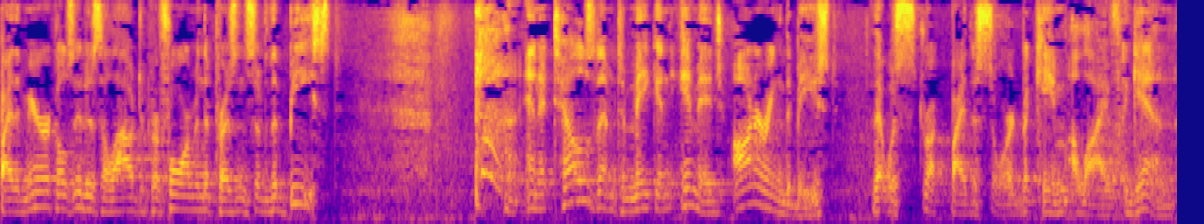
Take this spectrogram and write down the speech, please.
by the miracles it is allowed to perform in the presence of the beast. and it tells them to make an image honoring the beast that was struck by the sword but came alive again.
